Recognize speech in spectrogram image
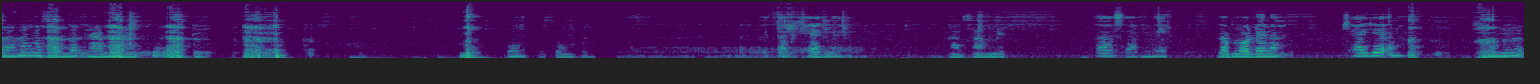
เราถ้าผสมแล้วทำมาคู่อุติโอ้ผสมกันตัดแขนเลยหาสามเม็ดผ้าสามเมตรเกือบหมดเลยนะ ใช้เยอะนะเยอะ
